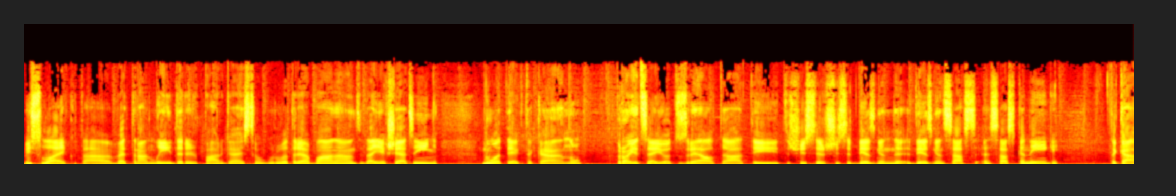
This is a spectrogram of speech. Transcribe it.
visu laiku tā veterāna līderi ir pārgājis kaut kur otrajā plānā, un tā iekšējā cīņa notiek. Kā, nu, projicējot uz realitāti, šis ir, šis ir diezgan, diezgan sas, saskanīgi. Tā kā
